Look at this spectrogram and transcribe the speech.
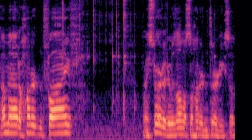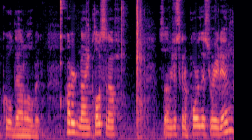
I'm at 105 when I started it was almost 130 so it cooled down a little bit. 109 close enough. So I'm just going to pour this right in.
